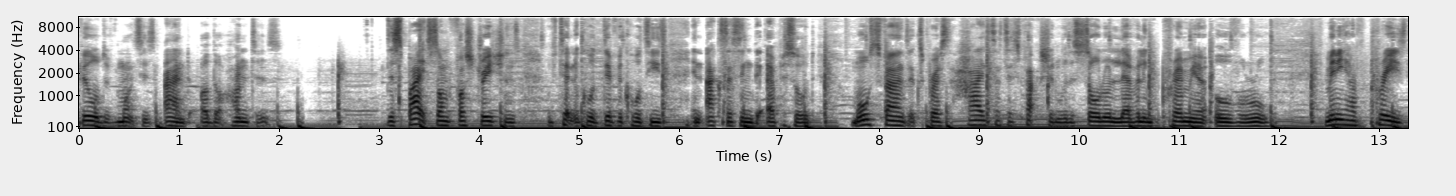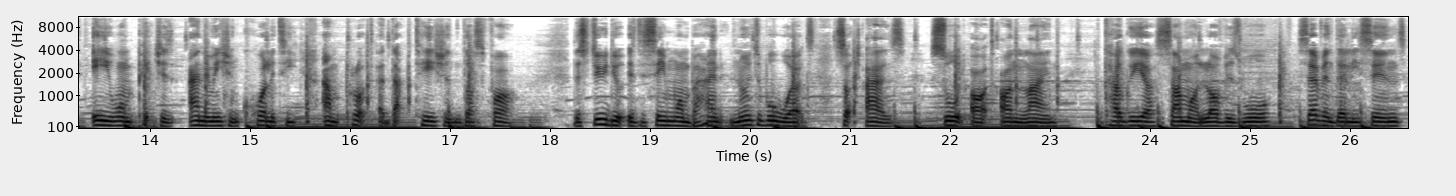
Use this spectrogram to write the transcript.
filled with monsters and other hunters. Despite some frustrations with technical difficulties in accessing the episode, most fans expressed high satisfaction with the solo leveling premiere overall. Many have praised A-1 Pictures' animation quality and plot adaptation thus far. The studio is the same one behind notable works such as Sword Art Online, Kaguya Sama Love is War, Seven Deadly Sins,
